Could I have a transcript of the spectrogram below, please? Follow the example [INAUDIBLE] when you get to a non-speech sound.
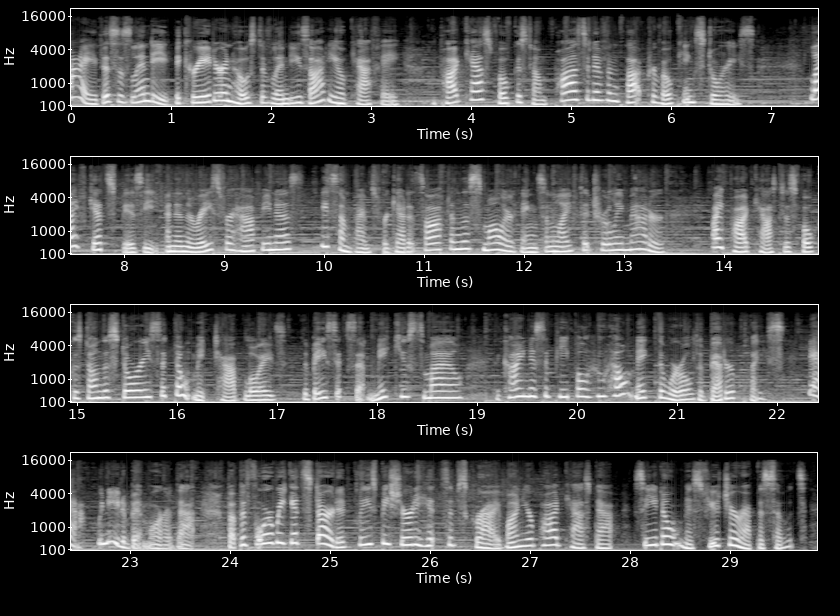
Hi, this is Lindy, the creator and host of Lindy's Audio Cafe, a podcast focused on positive and thought provoking stories. Life gets busy, and in the race for happiness, we sometimes forget it's often the smaller things in life that truly matter. My podcast is focused on the stories that don't make tabloids, the basics that make you smile, the kindness of people who help make the world a better place. Yeah, we need a bit more of that. But before we get started, please be sure to hit subscribe on your podcast app so you don't miss future episodes.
